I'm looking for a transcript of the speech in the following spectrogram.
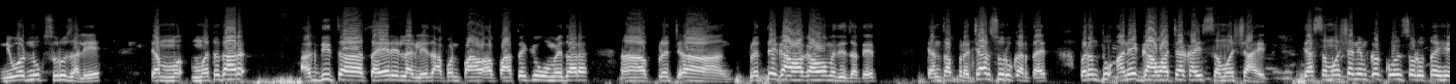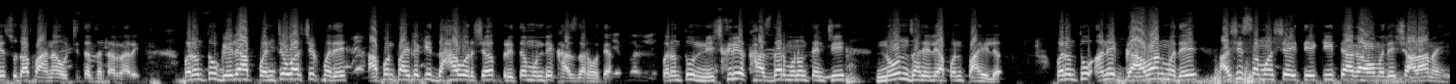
निवडणूक सुरू झाली आहे त्या म- मतदार अगदीच तयारी लागलेत. आपण पाहतोय की उमेदवार प्रच- प्रत्येक गावागावामध्ये जातात. त्यांचा प्रचार सुरू करतायत. परंतु अनेक गावाच्या काही समस्या आहेत. त्या समस्या नेमकं कोण सोडवतं हे सुद्धा पाहणं उचितच ठरणार आहे. परंतु गेल्या पंचवार्षिकमध्ये आपण पाहिलं की दहा वर्ष प्रीतम मुंडे खासदार होत्या. परंतु निष्क्रिय खासदार म्हणून त्यांची नोंद झालेली आपण पाहिलं. परंतु अनेक गावांमध्ये अशी समस्या येते की त्या गावामध्ये शाळा नाही.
